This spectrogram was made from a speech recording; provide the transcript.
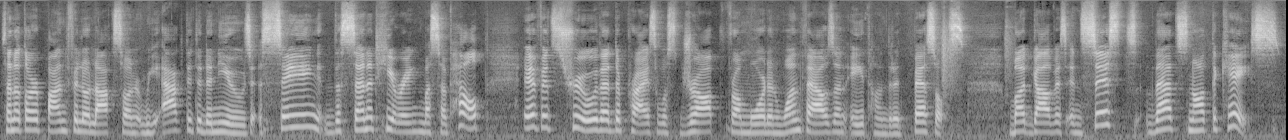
Senator Panfilo Lacson reacted to the news, saying the Senate hearing must have helped if it's true that the price was dropped from more than 1,800 pesos. But Galvez insists that's not the case.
